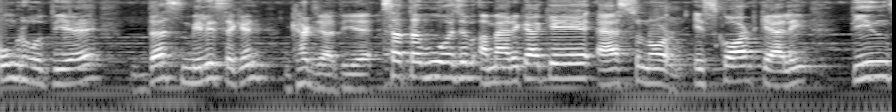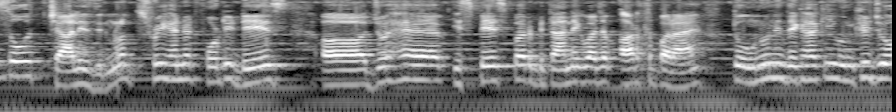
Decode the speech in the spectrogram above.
उम्र होती है दस मिली सेकेंड घट जाती है। ऐसा तब हुआ जब अमेरिका के एस्ट्रोनॉट स्कॉट कैली 340 दिन मतलब 340 डेज़ जो है स्पेस पर बिताने के बाद जब अर्थ पर आए तो उन्होंने देखा कि उनकी जो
